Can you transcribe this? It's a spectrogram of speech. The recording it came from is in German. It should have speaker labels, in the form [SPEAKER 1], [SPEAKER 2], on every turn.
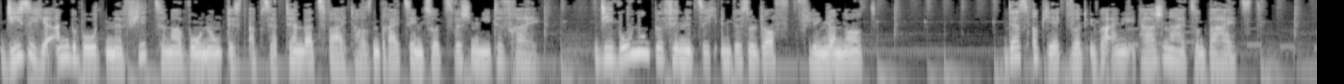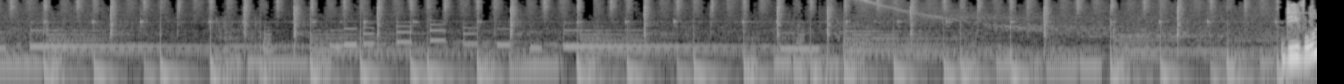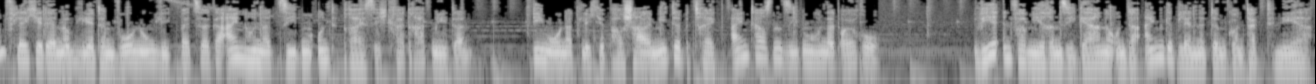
[SPEAKER 1] Diese hier angebotene Vierzimmerwohnung ist ab September 2013 zur Zwischenmiete frei. Die Wohnung befindet sich in Düsseldorf-Flinger Nord. Das Objekt wird über eine Etagenheizung beheizt. Die Wohnfläche der möblierten Wohnung liegt bei ca. 137 Quadratmetern. Die monatliche Pauschalmiete beträgt 1700 Euro. Wir informieren Sie gerne unter eingeblendetem Kontakt näher.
